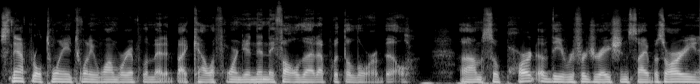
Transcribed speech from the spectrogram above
SNAP Rule 20 and 21 were implemented by California, and then they followed that up with the Lara bill. Um, so part of the refrigeration side was already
